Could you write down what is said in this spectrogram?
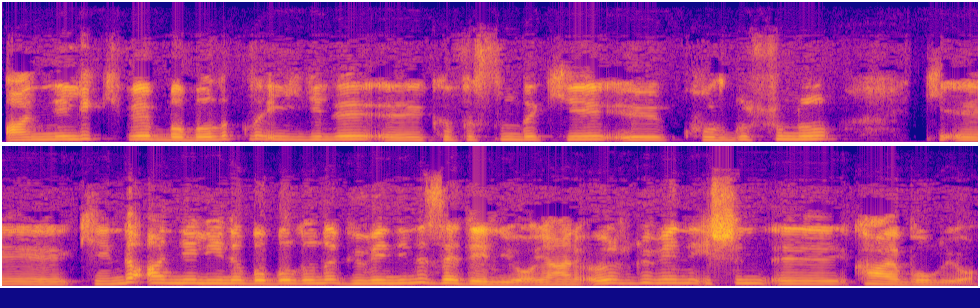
annelik ve babalıkla ilgili e, kafasındaki e, kurgusunu e, kendi anneliğine, babalığına güvenini zedeliyor. Yani özgüveni işin e, kayboluyor.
